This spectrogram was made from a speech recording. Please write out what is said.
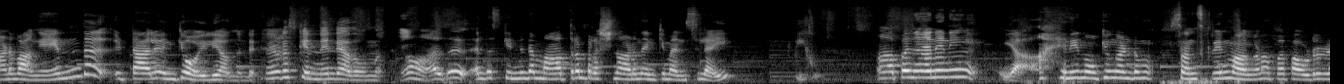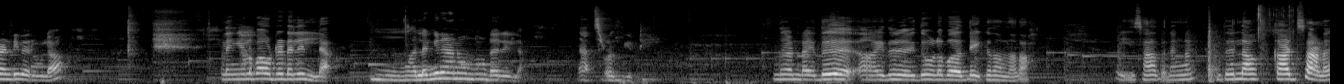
ആണ് വാങ്ങിയത് എന്ത് ഇട്ടാലും എനിക്ക് ഓയിലി ആവുന്നുണ്ട്. ഇവിടെ സ്കിന്നിന്റെ അതൊന്ന് അത് എന്റെ സ്കിന്നിന്റെ മാത്രം പ്രശ്നമാണെന്ന് എനിക്ക് മനസ്സിലായി. അപ്പൊ ഞാനിനി ഇനി നോക്കിയും കണ്ടും സൺസ്ക്രീൻ വാങ്ങണം അപ്പൊ പൗഡർ ഇടേണ്ടി വരൂല. അല്ലെങ്കിൽ പൗഡർ ഇടലില്ല. അല്ലെങ്കിൽ ഞാൻ ഒന്നും ഇടലില്ല. നാച്ചുറൽ ബ്യൂട്ടി ഇത് കണ്ട ഇത് ഇത് ഇത് ഇവൾ ബർത്ത്ഡേക്ക് തന്നതാ. ഈ സാധനങ്ങൾ ഇത് ലവ് കാർഡ്സ് ആണ്.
